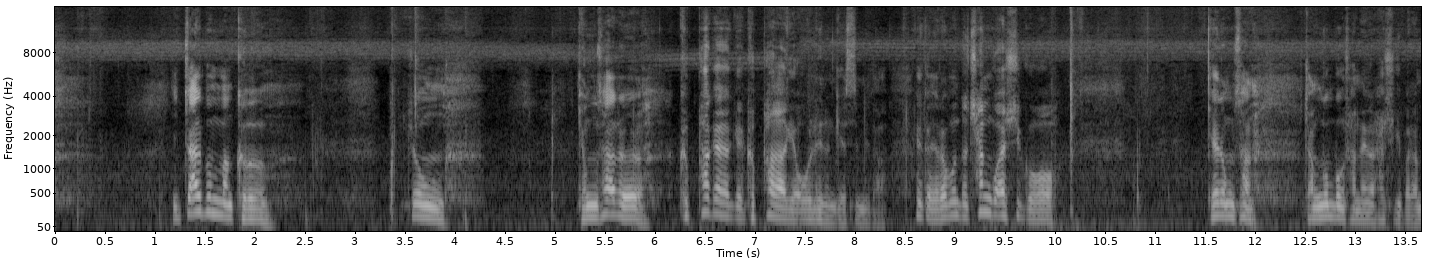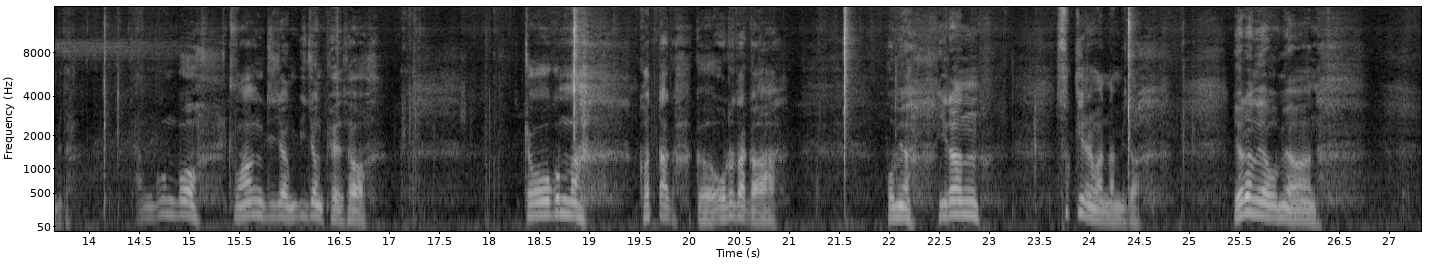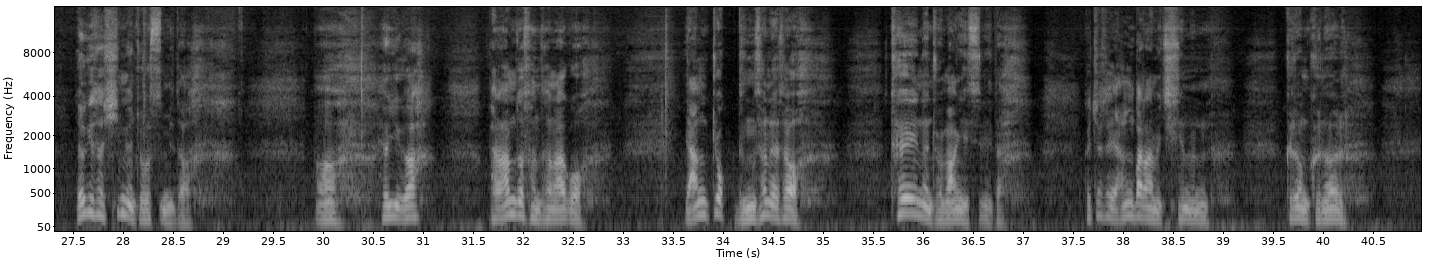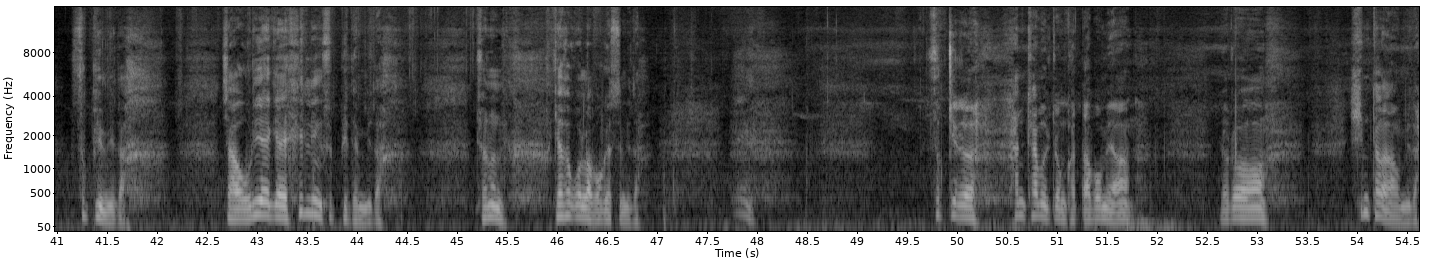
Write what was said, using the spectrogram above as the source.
이 짧은 만큼 좀 경사를 급하게 급하게 올리는 게 있습니다. 그러니까 여러분도 참고하시고 계룡산 장군봉 산행을 하시기 바랍니다. 장군봉 중앙지점 이정표에서 조금만 걷다가 그 오르다가 보면 이런 숲길을 만납니다. 여름에 오면 여기서 쉬면 좋습니다. 어, 여기가 바람도 선선하고 양쪽 능선에서 트여 있는 조망이 있습니다. 그쪽에서 양바람이 치는 그런 그늘 숲입니다. 자, 우리에게 힐링 숲이 됩니다. 저는 계속 올라보겠습니다. 숲길을 한참을 좀 걷다 보면 이런 쉼터가 나옵니다.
